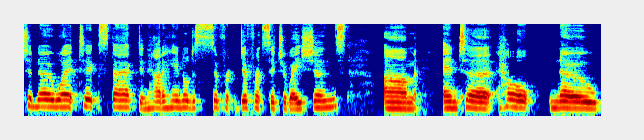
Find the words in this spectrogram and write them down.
to know what to expect and how to handle different different situations, um, and to help know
